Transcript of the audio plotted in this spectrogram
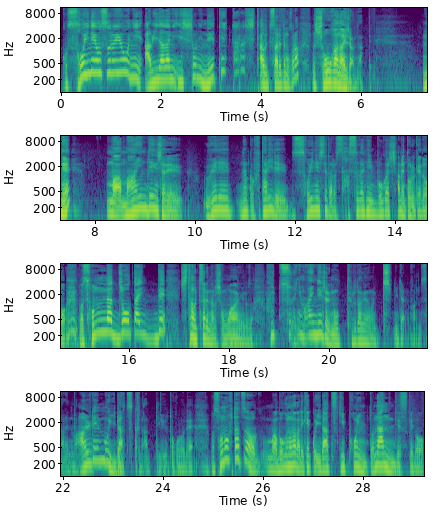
こう、添い寝をするように網棚に一緒に寝てたら舌打ちされても、それはしょうがないじゃんだって。ね。まあ、満員電車で、上でなんか二人で添い寝してたらさすがに僕は写メ撮るけど、まあ、そんな状態で舌打ちされるならしょうがないけどさ、普通に満員電車で乗ってるだけなのに、チッみたいな感じされる。あれもイラつくなっていうところで、まあその二つは、まあ僕の中で結構イラつきポイントなんですけど、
